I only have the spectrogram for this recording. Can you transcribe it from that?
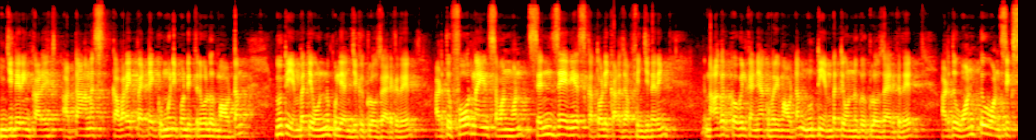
engineering college autonomous Kavaraipettai Gummidipoondi Tiruvallur மாவட்டம். நூற்றி எண்பத்தி ஒன்று புள்ளி அஞ்சுக்கு க்ளோஸ் இருக்குது. அடுத்து four nine seven one saint Xavier's Catholic college of engineering Nagercoil Kanyakumari மாவட்டம். நூற்றி எண்பத்தி ஒன்றுக்கு க்ளோஸ் ஆகிருக்குது அடுத்து one two one six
